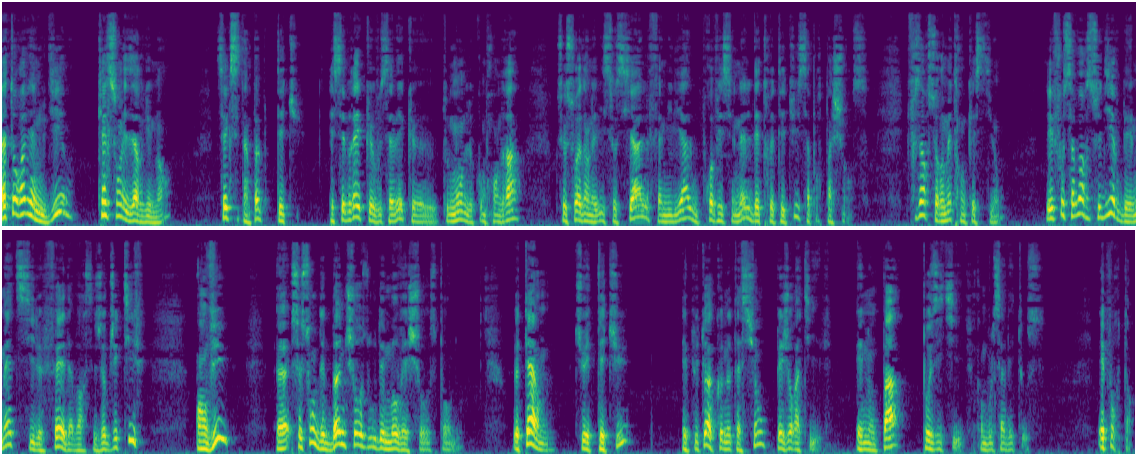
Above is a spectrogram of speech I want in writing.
la Torah vient nous dire quels sont les arguments? C'est que c'est un peuple têtu. Et c'est vrai que vous savez que tout le monde le comprendra, que ce soit dans la vie sociale, familiale ou professionnelle, d'être têtu, ça porte pas chance. Il faut savoir se remettre en question, et il faut savoir se dire, Bémet, si le fait d'avoir ces objectifs en vue, euh, ce sont des bonnes choses ou des mauvaises choses pour nous. Le terme tu es têtu est plutôt à connotation péjorative et non pas positive, comme vous le savez tous. Et pourtant,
